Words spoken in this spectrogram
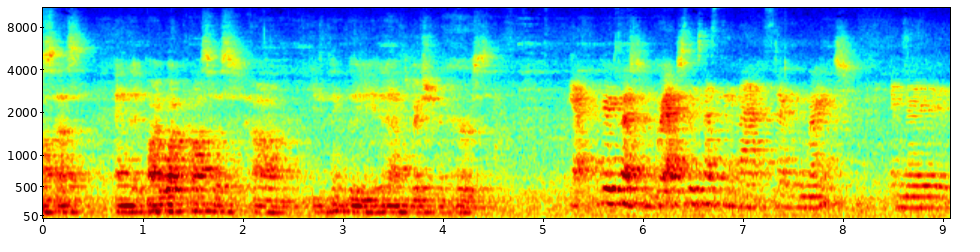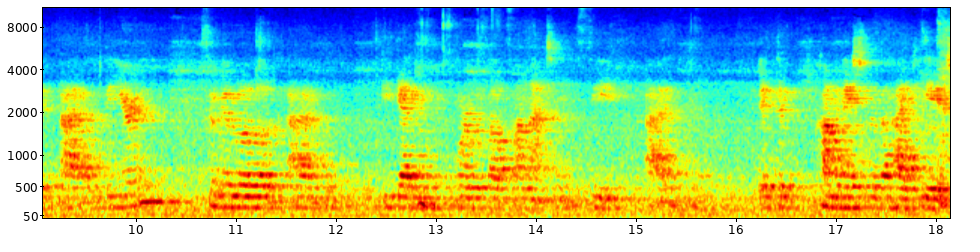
process, and by what process um, do you think the inactivation occurs? Yeah, great question. We're actually testing that starting March in the, uh, the urine. So we will uh, be getting more results on that to see uh, if the combination of the high pH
